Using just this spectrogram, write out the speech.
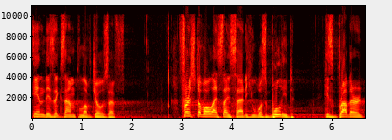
in this example of Joseph. First of all, as I said, he was bullied. His brother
